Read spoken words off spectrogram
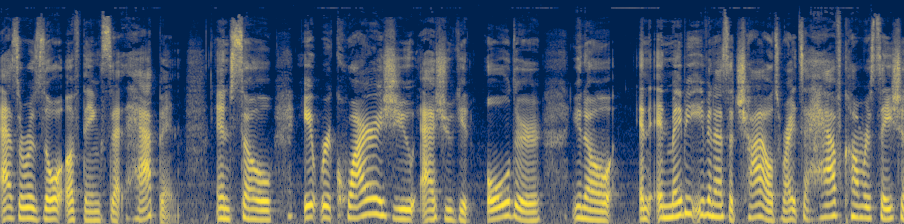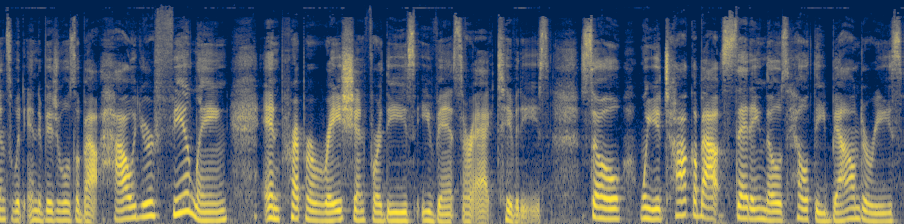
as a result of things that happen. And so it requires you as you get older, you know, and, and maybe even as a child, right? To have conversations with individuals about how you're feeling in preparation for these events or activities. So when you talk about setting those healthy boundaries,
